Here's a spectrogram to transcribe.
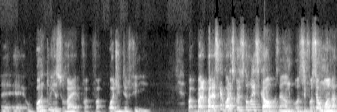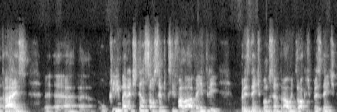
É, é, o quanto isso vai, vai, pode interferir? Parece que agora as coisas estão mais calmas, né? Se fosse um ano atrás, é, é, é, o clima era de tensão sempre que se falava entre presidente do Banco Central e troca de presidente.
